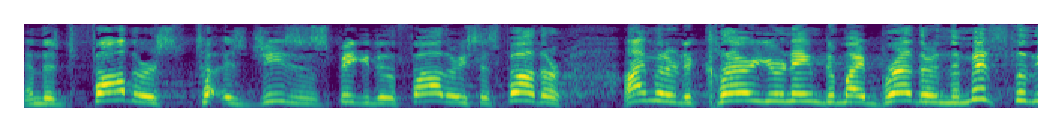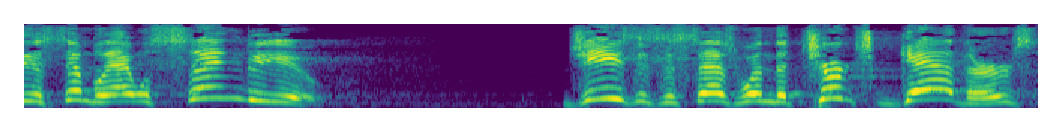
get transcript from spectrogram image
And the Father, is, as Jesus is speaking to the Father, he says, Father, I'm going to declare your name to my brethren. In the midst of the assembly, I will sing to you. Jesus says, when the church gathers,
